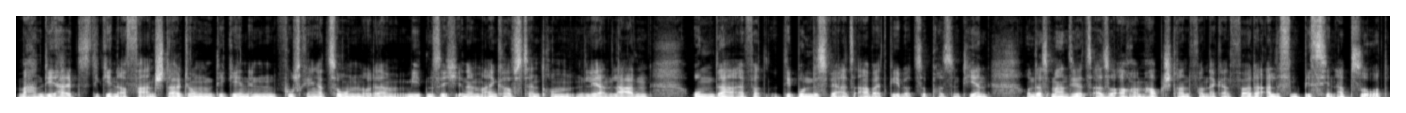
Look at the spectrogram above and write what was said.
Machen die halt, die gehen auf Veranstaltungen, die gehen in Fußgängerzonen oder mieten sich in einem Einkaufszentrum einen leeren Laden, um da einfach die Bundeswehr als Arbeitgeber zu präsentieren. Und das machen sie jetzt also auch am Hauptstrand von Eckernförde. Alles ein bisschen absurd,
